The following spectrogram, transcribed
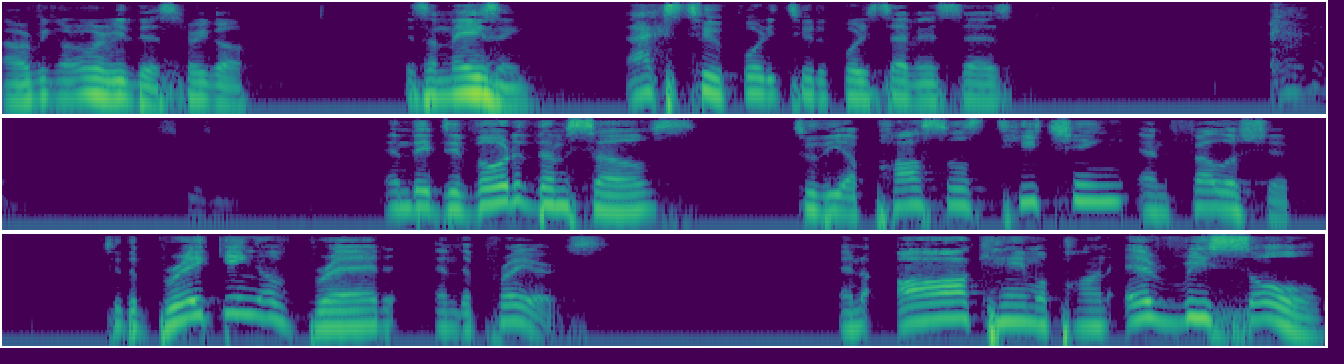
All right, we're going to read this. Here we go. It's amazing. Acts 2 42 to 47, it says, Excuse me. And they devoted themselves to the apostles' teaching and fellowship, to the breaking of bread and the prayers. And awe came upon every soul,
